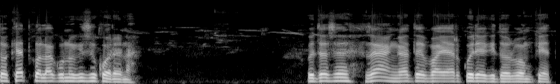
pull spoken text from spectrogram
তো খেত কলা কোনো কিছু করে না। কইতাছে যা আঙ্গাতে বাই আর করিয়া কি ধরবাম খেত।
